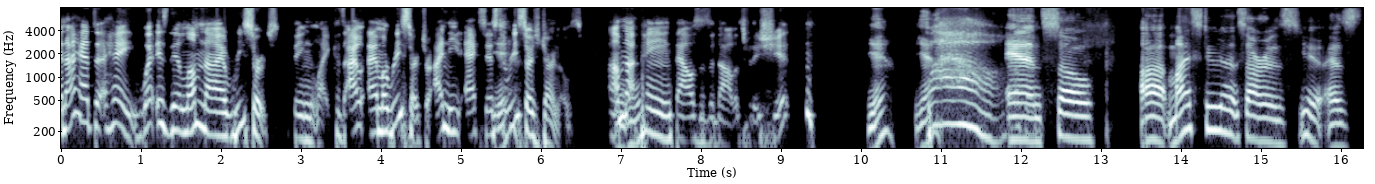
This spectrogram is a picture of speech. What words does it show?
and I had to. Hey, what is the alumni research thing like? Because I I'm a researcher. I need access Yeah. to research journals. I'm not Mhm. paying thousands of dollars for this shit. Yeah, yeah. Wow. And so, uh, my students are as you know, as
